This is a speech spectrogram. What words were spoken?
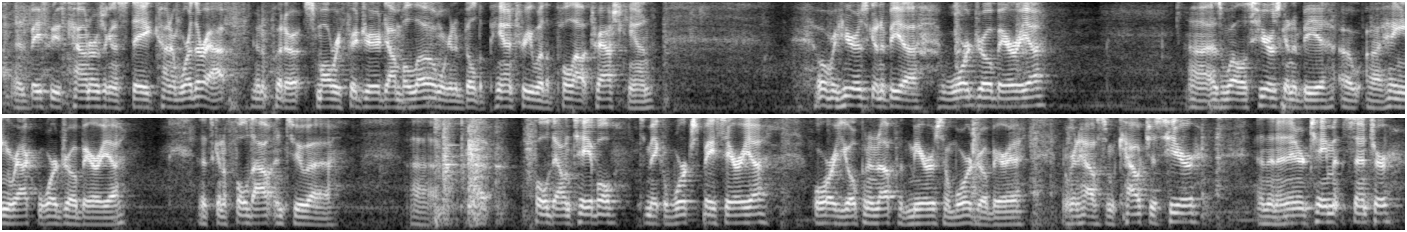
And basically these counters are going to stay kind of where they're at. I'm going to put a small refrigerator down below and we're going to build a pantry with a pull-out trash can. Over here is going to be a wardrobe area. Uh, as well as here is going to be a, a, hanging rack wardrobe area. That's going to fold out into a, a, a fold down table to make a workspace area or you open it up with mirrors and wardrobe area. We're going to have some couches here and then an entertainment center.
